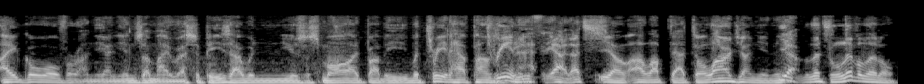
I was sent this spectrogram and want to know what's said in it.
I go over on the onions on my recipes. I wouldn't use a small. I'd probably with three and a half pounds. Three of and a half. Yeah, that's You know, I'll up that to a large onion. Yeah. let's live a little.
